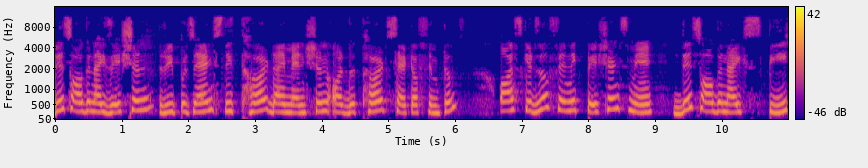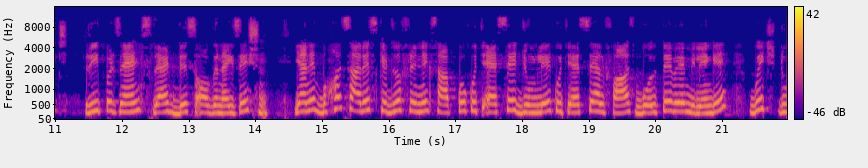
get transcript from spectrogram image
disorganisation represents the third dimension اور the third set of symptoms اور پیشنٹس میں disorganised speech represent that disorganisation یعنی بہت سارے آپ کو کچھ ایسے جملے کچھ ایسے الفاظ بولتے ہوئے ملیں گے which do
